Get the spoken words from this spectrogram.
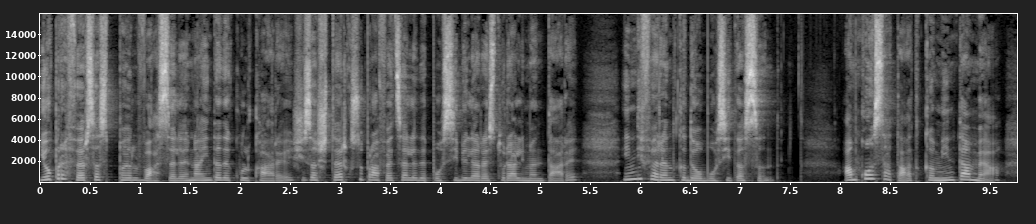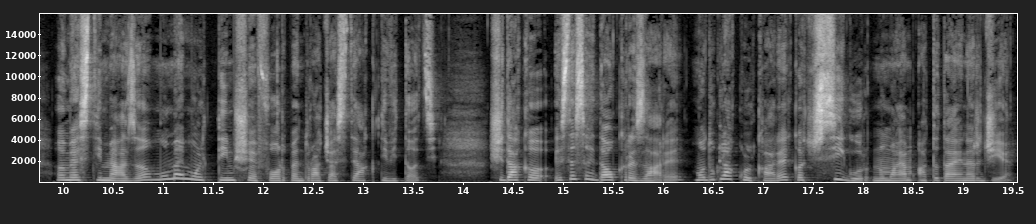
Eu prefer să spăl vasele înainte de culcare și să șterg suprafețele de posibile resturi alimentare, indiferent cât de obosită sunt. Am constatat că mintea mea îmi estimează mult mai mult timp și efort pentru aceste activități și dacă este să-i dau crezare, mă duc la culcare căci sigur nu mai am atâta energie.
